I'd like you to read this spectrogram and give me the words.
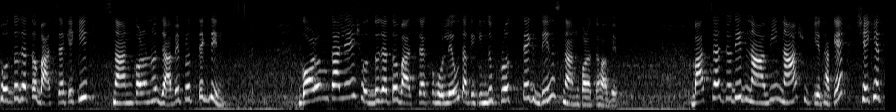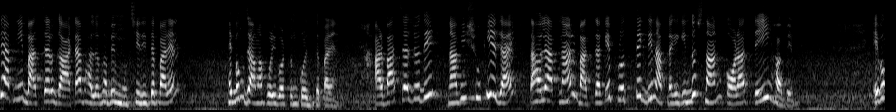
সদ্যজাত বাচ্চাকে কি স্নান করানো যাবে প্রত্যেক দিন? গরমকালে সদ্যজাত বাচ্চা হলেও তাকে কিন্তু প্রত্যেক দিন স্নান করাতে হবে। বাচ্চার যদি নাভি না শুকিয়ে থাকে, সেক্ষেত্রে আপনি বাচ্চার গাটা ভালোভাবে মুছিয়ে দিতে পারেন এবং জামা পরিবর্তন করে দিতে পারেন। আর বাচ্চার যদি নাভি শুকিয়ে যায়, তাহলে আপনার বাচ্চাকে প্রত্যেক দিন আপনাকে কিন্তু স্নান করাতেই হবে। এবং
